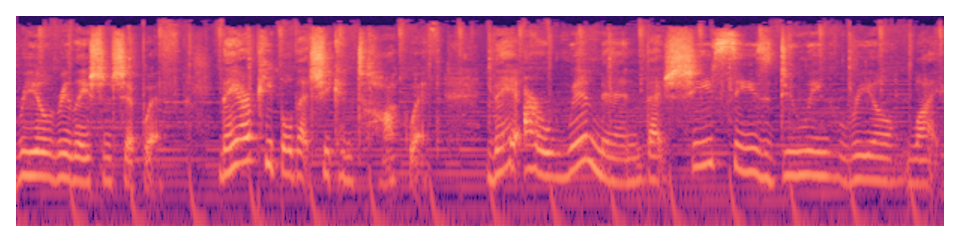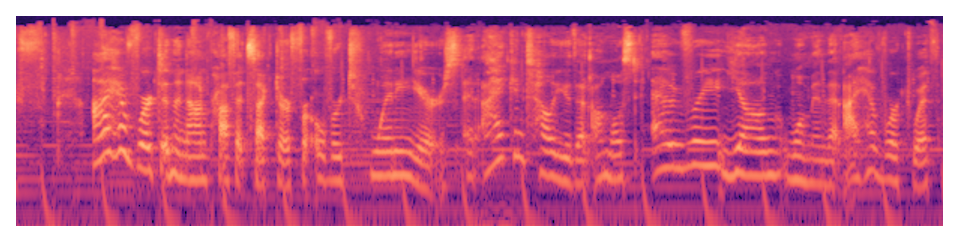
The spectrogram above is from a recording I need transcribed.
real relationship with. They are people that she can talk with. They are women that she sees doing real life. I have worked in the nonprofit sector for over 20 years, and I can tell you that almost every young woman that I have worked with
